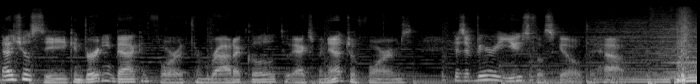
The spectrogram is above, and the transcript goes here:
As you'll see, converting back and forth from radical to exponential forms is a very useful skill to have.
